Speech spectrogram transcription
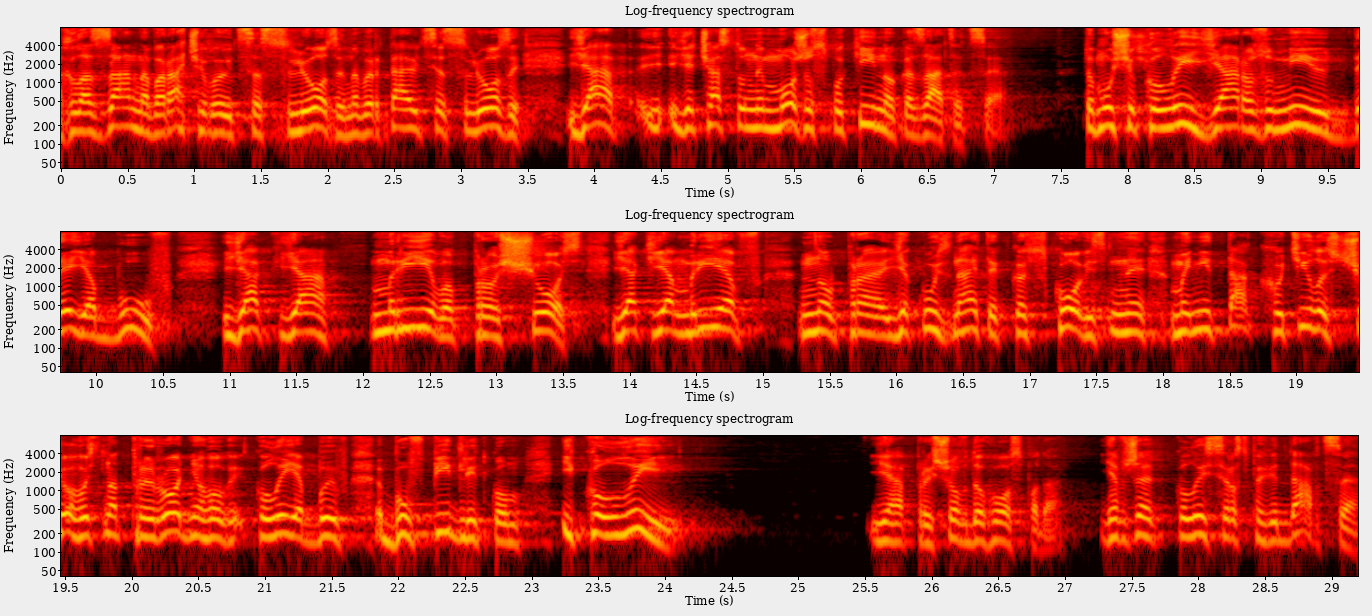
глаза наворачуються сльози, навертаються сльози. Я, я часто не можу спокійно казати це. Тому що коли я розумію, де я був, як я мріяв про щось, як я мріяв ну, про якусь, знаєте, казковість, мені, мені так хотілося чогось надприроднього, коли я був, був підлітком. І коли я прийшов до Господа, я вже колись розповідав це.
